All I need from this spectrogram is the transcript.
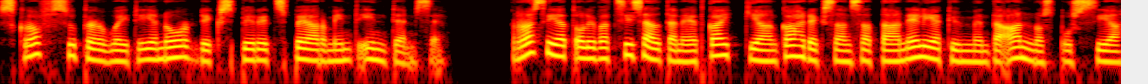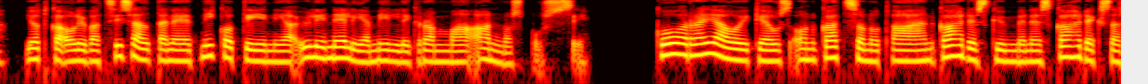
Scruff Superweight ja Nordic Spirit Spearmint Intense. Rasiat olivat sisältäneet kaikkiaan 840 annospussia, jotka olivat sisältäneet nikotiinia yli 4 milligrammaa annospussi. K-rajaoikeus on katsonut AN 28.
